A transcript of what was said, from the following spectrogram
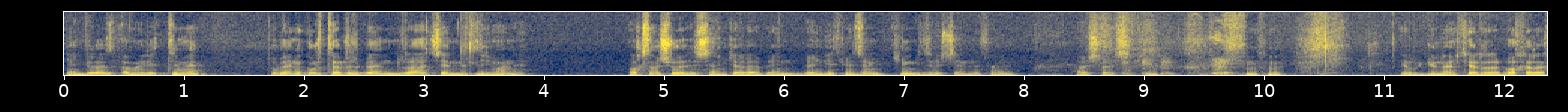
Yani biraz amel etti mi bu beni kurtarır. Ben rahat cennetliyim hani. Baksana şu kadar isyankara. Ben, ben gitmeyeceğim. Kim gidecek cennete hani? Haşa haşa. ya bu günahkarlara bakarak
